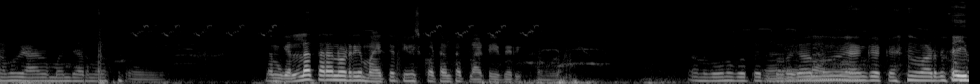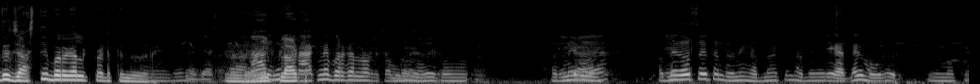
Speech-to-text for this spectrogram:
ನಮಗೆ ಯಾರು ಮಂದಿ ಯಾರು ಅನ್ನೋದು ನಮ್ಗೆಲ್ಲ ಥರ ನೋಡ್ರಿ ಮಾಹಿತಿ ತಿಳಿಸ್ಕೊಟ್ಟಂಥ ಪ್ಲಾಟ್ ಇದೆ ರೀ ಸಂಬಳ. ಅನುಭವನು ಗೊತ್ತಾಯ್ತು. ಬರಗಾಲನು ಹೆಂಗೆ ಮಾಡ್ದೆ ಇದು ಜಾಸ್ತಿ ಬರಗಾಲಕ್ಕೆ ಪೆಟ್ಟು ತಿಂದದ್ರಿ. ಜಾಸ್ತಿ. ನಾಲ್ಕನೇ ಬರಗಾಲ ನೋಡ್ರಿ ಸಂಬಳ. ಹದಿನೈದು ಹದಿನೈದು ವರ್ಷ ಐತನ್ರಿ ರನ್ನಿಂಗ್ ಹದಿನಾಲ್ಕರಿಂದ ಹದಿನೈದು ಈಗ ಹದಿನೈದು ಮುಗಿದವ್ರಿ. ಮತ್ತೆ?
